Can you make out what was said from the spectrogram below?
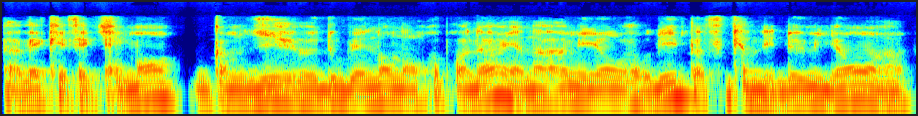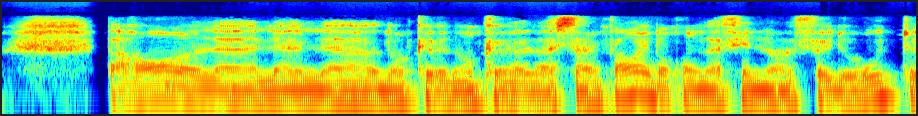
Avec effectivement, comme je dis, je veux doubler le nombre d'entrepreneurs. Il y en a un million aujourd'hui, il faut qu'il y en ait deux millions euh, par an. donc, euh, donc euh, à cinq ans, et donc on a fait une feuille de route.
